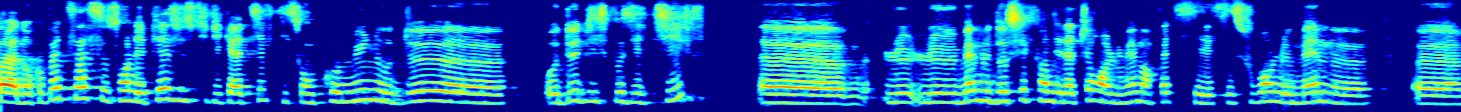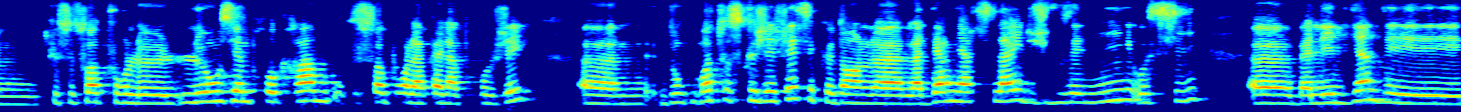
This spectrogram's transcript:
voilà. Donc en fait, ça, ce sont les pièces justificatives qui sont communes aux deux, euh, aux deux dispositifs. Euh, le, même le dossier de candidature en lui-même, en fait, c'est souvent le même euh, que ce soit pour le, 11e programme ou que ce soit pour l'appel à projet. Donc moi, tout ce que j'ai fait, c'est que dans la, dernière slide, je vous ai mis aussi ben, les liens des,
